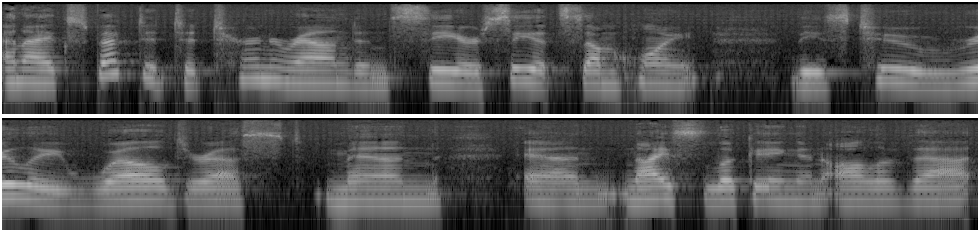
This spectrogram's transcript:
and i expected to turn around and see or see at some point these two really well dressed men and nice looking and all of that.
